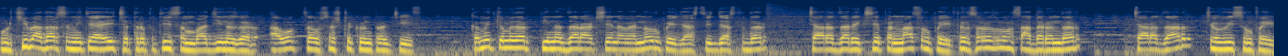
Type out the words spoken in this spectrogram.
पुढची बाजार समिती आहे छत्रपती संभाजीनगर आवक चौसष्ट क्विंटलची कमीत कमी दर तीन हजार आठशे नव्याण्णव रुपये जास्तीत जास्त दर चार हजार एकशे पन्नास रुपये तर सर्वसाधारण दर चार हजार चोवीस रुपये.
